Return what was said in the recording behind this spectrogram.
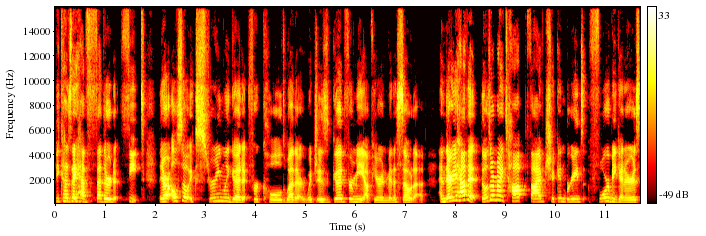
because they have feathered feet. They are also extremely good for cold weather, which is good for me up here in Minnesota. And there you have it. Those are my top five chicken breeds for beginners.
